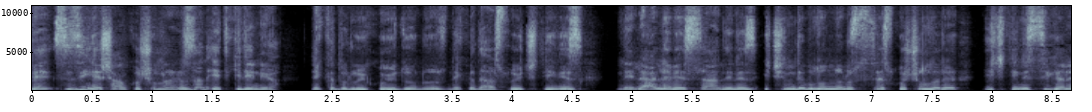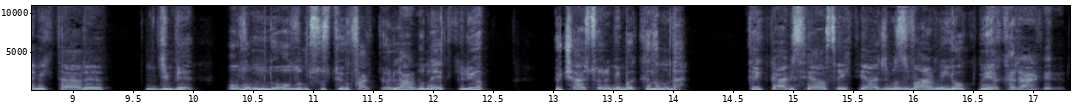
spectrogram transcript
ve sizin yaşam koşullarınızdan etkileniyor. Ne kadar uyku uyuduğunuz, ne kadar su içtiğiniz, nelerle beslendiğiniz, içinde bulunduğunuz stres koşulları, içtiğiniz sigara miktarı gibi olumlu, olumsuz tüm faktörler bunu etkiliyor. 3 ay sonra bir bakalım da tekrar bir seansa ihtiyacımız var mı yok muya karar veririz.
